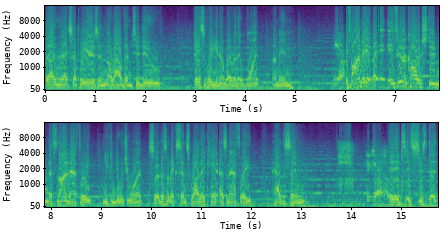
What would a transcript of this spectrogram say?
uh, in the next couple of years and allow them to do basically, you know, whatever they want. I mean, Yeah. if I'm a, if you're a college student that's not an athlete, you can do what you want. So it doesn't make sense why they can't, as an athlete, have the same. Exactly. It's it's just that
